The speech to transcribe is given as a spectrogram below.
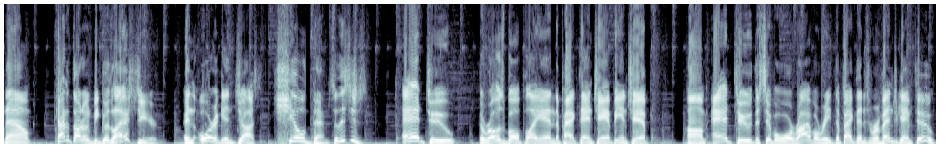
Now, kind of thought it would be good last year, and Oregon just killed them. So this is add to the Rose Bowl play-in, the Pac-10 championship, um, add to the Civil War rivalry, the fact that it's a revenge game too.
